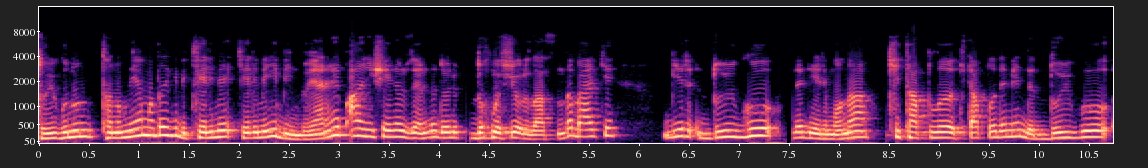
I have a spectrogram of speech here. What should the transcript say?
duygunun tanımlayamadığı gibi kelime kelimeyi bilmiyor. Yani hep aynı şeyler üzerinde dönüp dolaşıyoruz aslında. Belki bir duygu ne diyelim ona kitaplığı, kitaplığı demeyin de duygu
